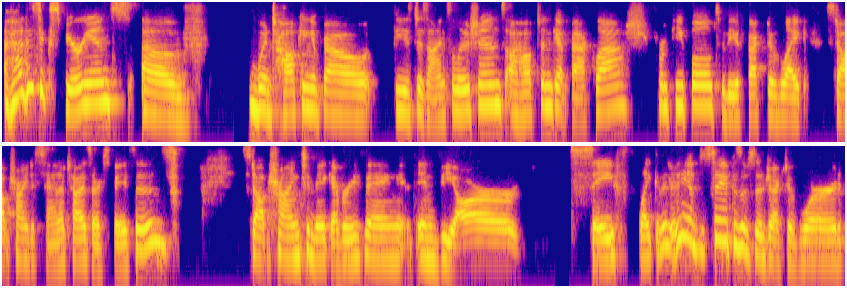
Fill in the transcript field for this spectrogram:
I've had this experience of when talking about these design solutions, I often get backlash from people to the effect of like, stop trying to sanitize our spaces, stop trying to make everything in VR safe. Like, you know, safe is a subjective word,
